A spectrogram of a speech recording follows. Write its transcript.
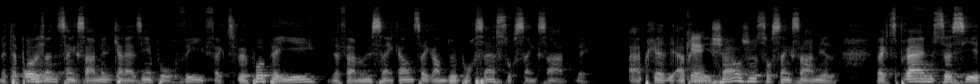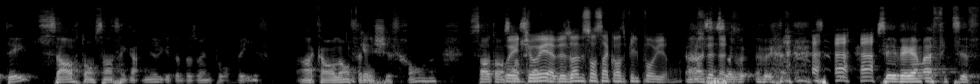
mais tu n'as pas mmh besoin de 500 000 Canadiens pour vivre. Fait que tu ne veux pas payer le fameux 50-52 sur 500 000. Après, après les charges, sur 500 000. Fait que tu prends une société, tu sors ton 150 000 que tu as besoin pour vivre. Encore là, on fait des chiffrons. Tu sors ton oui, Joey a besoin de 150 000 pour vivre. Ah, c'est vraiment fictif.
